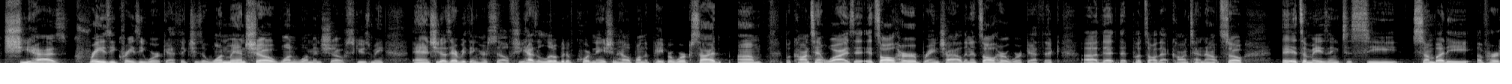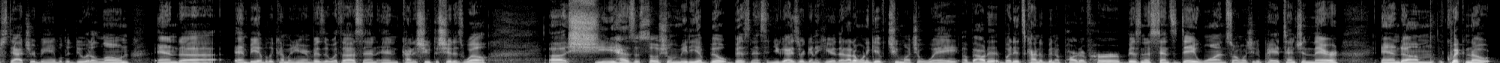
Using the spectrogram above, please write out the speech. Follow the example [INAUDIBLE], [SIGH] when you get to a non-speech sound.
She has crazy, crazy work ethic. She's a one man show, one woman show, excuse me, and she does everything herself. She has a little bit of coordination help on the paperwork side, um, but content wise, it, it's all her brainchild and it's all her work ethic uh, that that puts all that content out. So it's amazing to see somebody of her stature being able to do it alone and uh, and be able to come in here and visit with us and and kind of shoot the shit as well. Uh, she has a social media built business, and you guys are going to hear that. I don't want to give too much away about it, but it's kind of been a part of her business since day one. So I want you to pay attention there. And um, quick note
